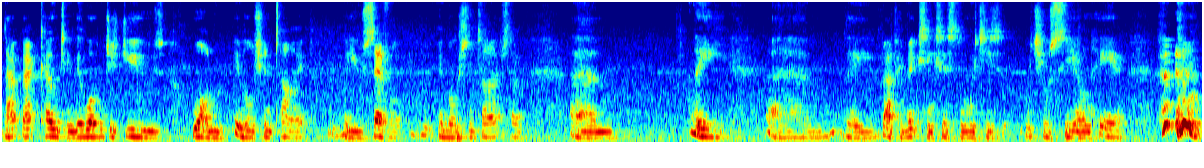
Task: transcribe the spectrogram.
that, that coating. They won't just use one emulsion type. They use several emulsion types. So um, the um, the rapid mixing system, which is which you'll see on here,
